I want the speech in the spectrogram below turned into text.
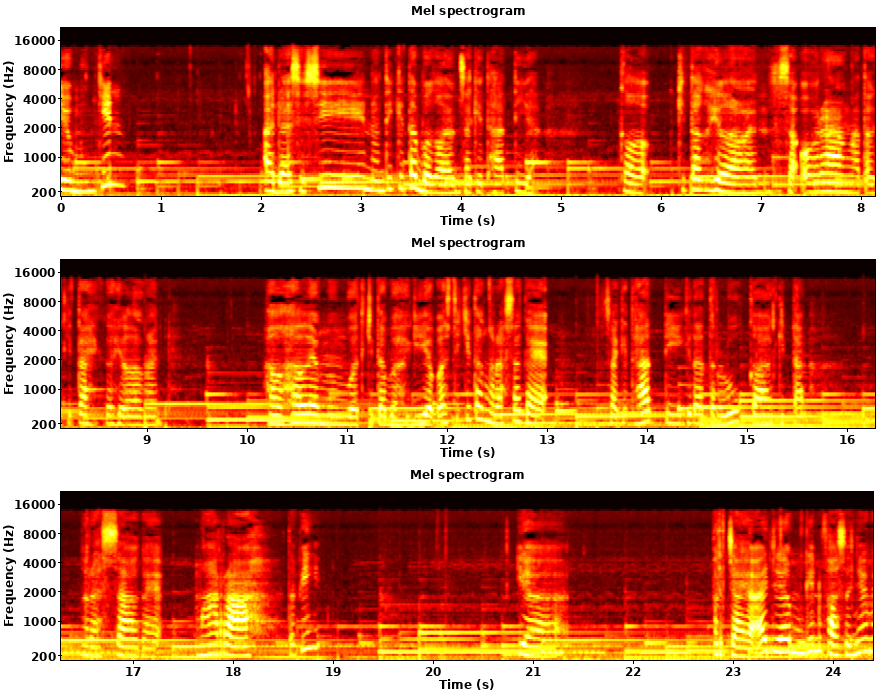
ya mungkin ada sisi nanti kita bakalan sakit hati ya. Kalau kita kehilangan seseorang atau kita kehilangan hal-hal yang membuat kita bahagia pasti kita ngerasa kayak sakit hati kita terluka kita ngerasa kayak marah. Tapi ya percaya aja mungkin fasenya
